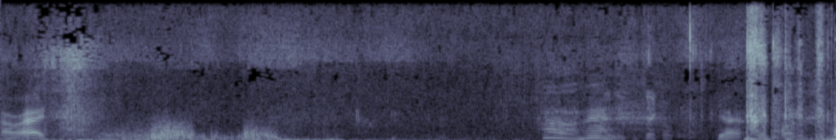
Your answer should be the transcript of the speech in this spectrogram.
All right. Oh man. Take a Yeah, no problem.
